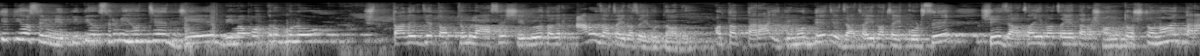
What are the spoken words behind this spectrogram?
তৃতীয় শ্রেণি। তৃতীয় শ্রেণি হচ্ছে যে বিমাপত্রগুলো, তাদের যে তথ্যগুলো আছে, সেগুলো তাদের আরও যাচাই বাছাই করতে হবে। অর্থাৎ তারা ইতিমধ্যে যে যাচাই বাছাই করছে, সেই যাচাই বাছাইয়ে তারা সন্তুষ্ট নয়, তারা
